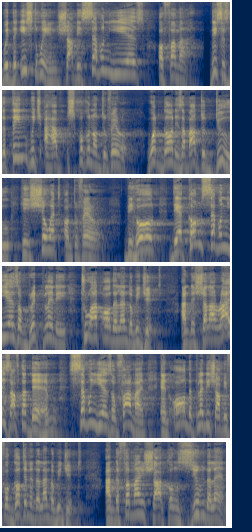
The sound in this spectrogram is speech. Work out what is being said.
with the east wind shall be seven years of famine. This is the thing which I have spoken unto Pharaoh. What God is about to do, he showeth unto Pharaoh. Behold, there come seven years of great plenty throughout all the land of Egypt and there shall arise after them seven years of famine, and all the plenty shall be forgotten in the land of Egypt. And the famine shall consume the land,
